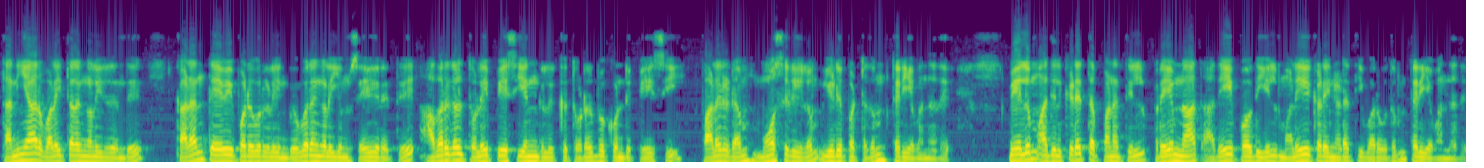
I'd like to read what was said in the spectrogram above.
தனியார் வலைத்தளங்களிலிருந்து கடன் தேவைப்படுபவர்களின் விவரங்களையும் சேகரித்து அவர்கள் தொலைபேசி எண்களுக்கு தொடர்பு கொண்டு பேசி பலரிடம் மோசடியிலும் ஈடுபட்டதும் தெரியவந்தது. மேலும் அதில் கிடைத்த பணத்தில் பிரேம்நாத் அதே பகுதியில் மளிகை கடை நடத்தி வருவதும் தெரியவந்தது.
